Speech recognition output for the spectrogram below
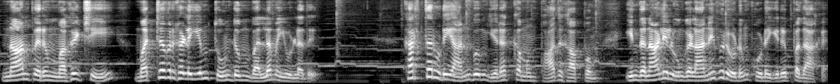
நான் பெறும் மகிழ்ச்சி மற்றவர்களையும் தூண்டும் வல்லமையுள்ளது கர்த்தருடைய அன்பும் இரக்கமும் பாதுகாப்பும் இந்த நாளில் உங்கள் அனைவரோடும் கூட இருப்பதாக.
